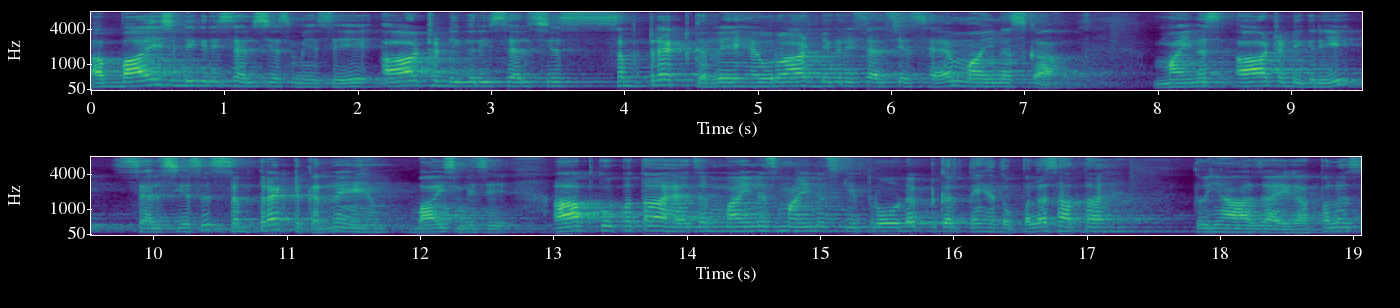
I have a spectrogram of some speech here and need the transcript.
अब 22 डिग्री सेल्सियस में से 8 डिग्री सेल्सियस सब्ट्रैक्ट कर रहे हैं और 8 डिग्री सेल्सियस है माइनस का। माइनस आठ डिग्री सेल्सियस सब्ट्रैक्ट कर रहे हैं हम 22 में से। आपको पता है जब माइनस माइनस की प्रोडक्ट करते हैं तो प्लस आता है। तो यहाँ आ जाएगा plus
